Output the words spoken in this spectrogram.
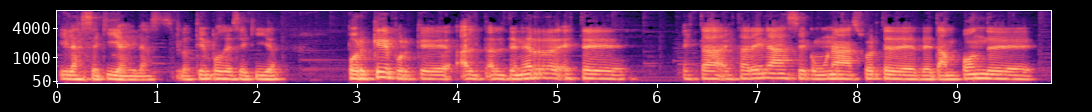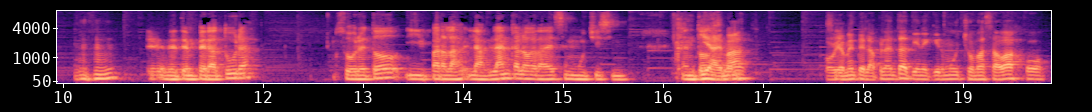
y las sequías y las, los tiempos de sequía. ¿Por qué? Porque al, al tener este, esta, esta arena hace como una suerte de, de tampón de, de, de temperatura, sobre todo, y para las, las blancas lo agradecen muchísimo. Y además, obviamente la planta tiene que ir mucho más abajo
